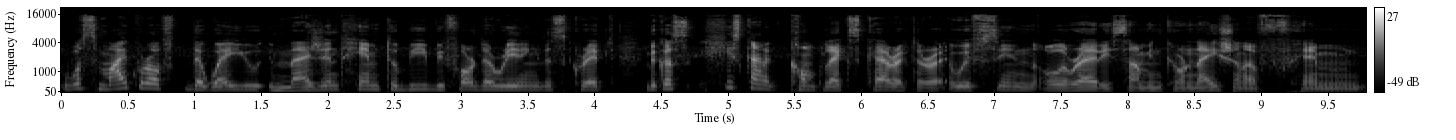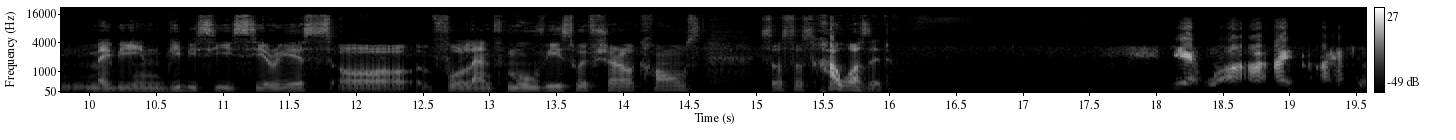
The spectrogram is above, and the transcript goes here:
was Mycroft the way you imagined him to be before the reading the script? Because he's kind of complex character. We've seen already some incarnation of him, maybe in BBC series or full-length movies with Sherlock Holmes. So, so how was it? Yeah, well, I, I, I have to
